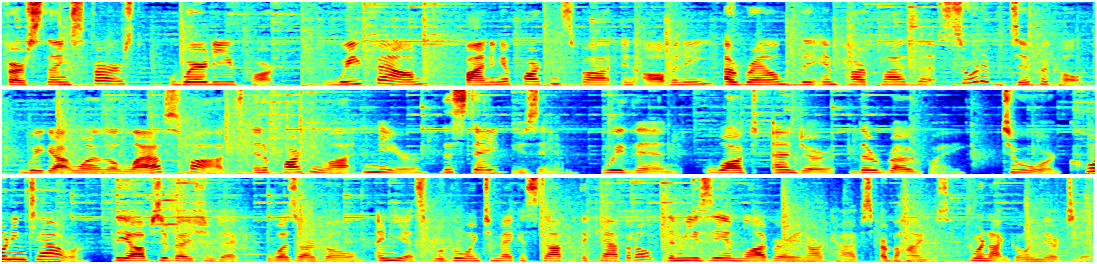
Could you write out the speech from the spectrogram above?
First things first, where do you park? We found finding a parking spot in Albany around the Empire Plaza sort of difficult. We got one of the last spots in a parking lot near the State Museum. We then walked under the roadway toward Corning Tower. The observation deck was our goal, and yes, we're going to make a stop at the Capitol. The museum, library, and archives are behind us. We're not going there today,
